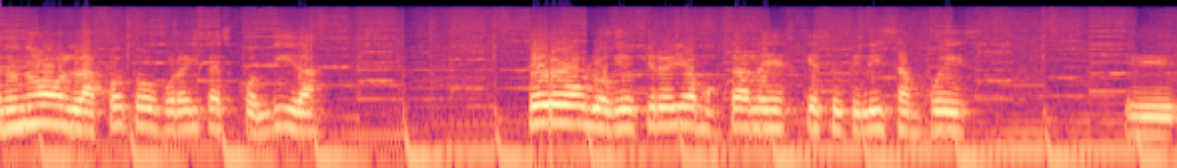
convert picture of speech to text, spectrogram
Bueno, no, la foto por ahí está escondida. Pero lo que yo quiero ya mostrarles es que se utilizan pues eh,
